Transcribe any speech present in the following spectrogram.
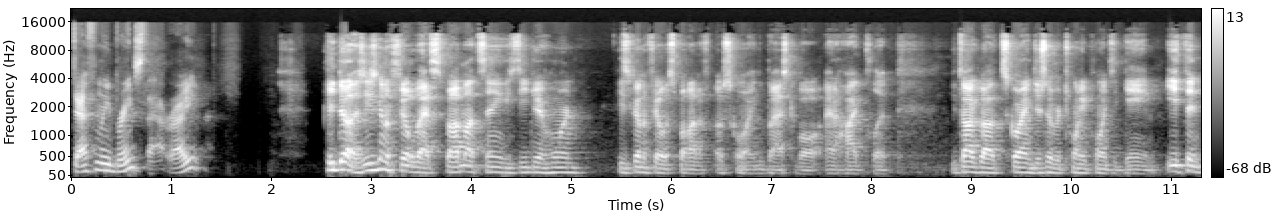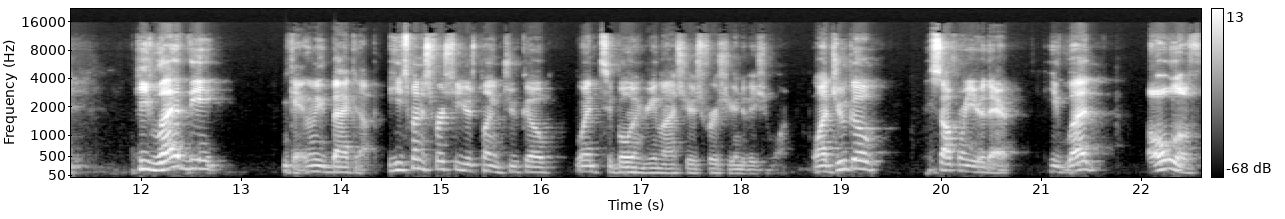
definitely brings that, right? He does. He's going to fill that spot. I'm not saying he's DJ Horne. He's going to fill the spot of, of scoring the basketball at a high clip. You talk about scoring just over 20 points a game. Ethan, he led the. Okay, let me back it up. He spent his first two years playing JUCO. Went to Bowling Green last year's first year in Division One. While JUCO, his sophomore year there, he led all of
